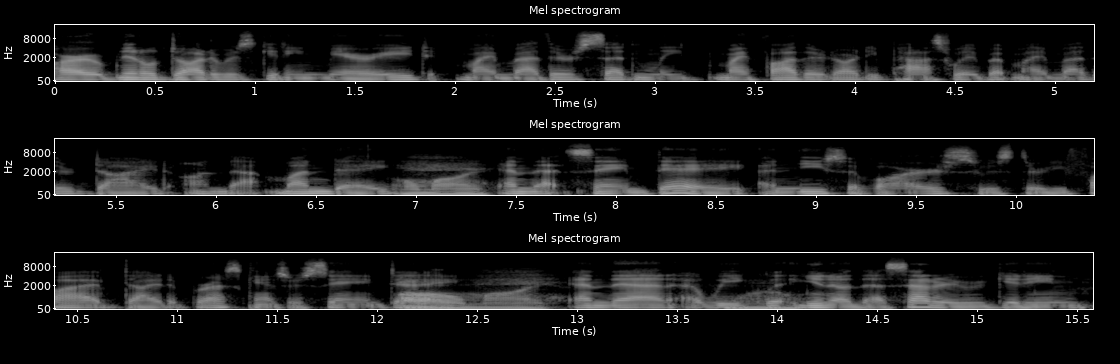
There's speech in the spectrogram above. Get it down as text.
our middle daughter was getting married. My mother suddenly, my father had already passed away, but my mother died on that Monday. Oh my. And that same day, a niece of ours who was 35 died of breast cancer, same day. Oh my. And then a week, wow. you know, that Saturday we were getting,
